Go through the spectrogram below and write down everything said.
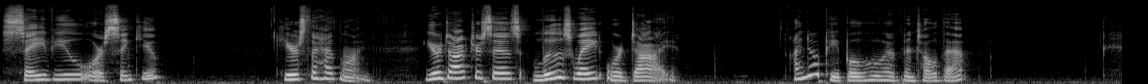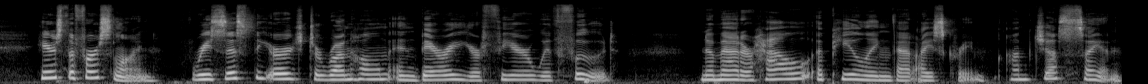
save you or sink you? Here's the headline Your doctor says lose weight or die. I know people who have been told that. Here's the first line Resist the urge to run home and bury your fear with food no matter how appealing that ice cream. I'm just saying.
